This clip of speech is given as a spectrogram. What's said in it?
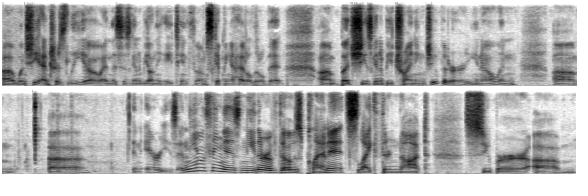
uh, when she enters Leo, and this is going to be on the 18th. So I'm skipping ahead a little bit, um, but she's going to be trining Jupiter, you know, and um, uh, in Aries. And the other thing is, neither of those planets, like, they're not super. Um,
